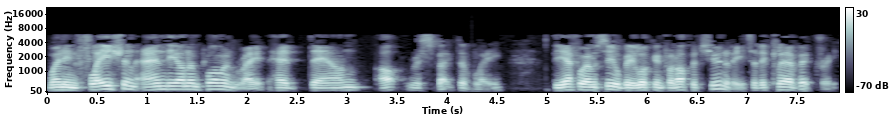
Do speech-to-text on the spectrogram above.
When inflation and the unemployment rate head down, up respectively, the FOMC will be looking for an opportunity to declare victory.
